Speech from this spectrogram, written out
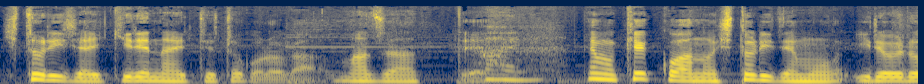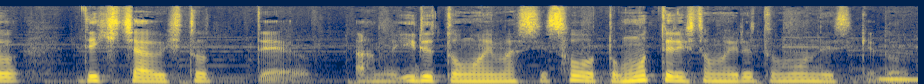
一人じゃ生きれないっていうところがまずあって、はい。でも結構あの一人でもいろいろできちゃう人ってあのいると思いますしそうと思ってる人もいると思うんですけど、うん。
